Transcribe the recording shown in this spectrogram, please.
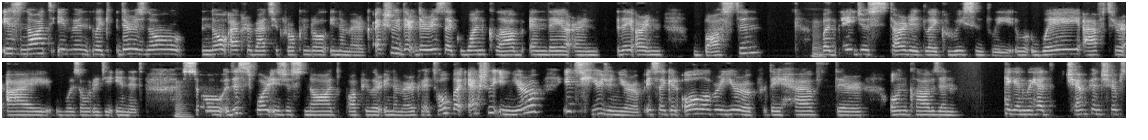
is not even like there is no no acrobatic rock and roll in america actually there, there is like one club and they are in they are in boston Hmm. but they just started like recently way after i was already in it Hmm. so this sport is just not popular in america at all but actually in europe it's huge in Europe. It's like in all over Europe they have their own clubs and again we had championships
